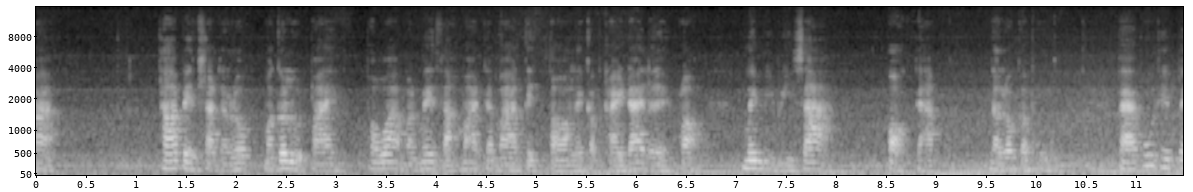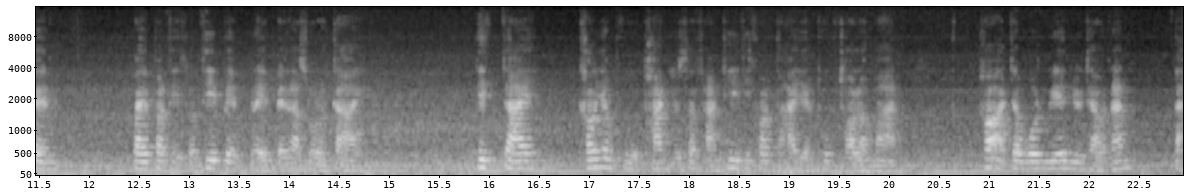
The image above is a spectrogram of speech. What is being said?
มาก ถ้าเป็นสัตว์นรกมันก็หลุดไป เพราะว่ามันไม่สามารถจะมาติดต่ออะไรกับใครได้เลย เพราะไม่มีวีซ่าออกจากนรกกภูมิแต่ผู้ที่เป็นไปปฏิสนธิเป็นเปรตเป็นอสุรกายจิตใจ เขายังผูกพันอยู่สถานที่ที่เขาตายอย่างทุกข์ทรมาน เขาอาจจะวนเวียนอยู่แถวนั้น แต่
